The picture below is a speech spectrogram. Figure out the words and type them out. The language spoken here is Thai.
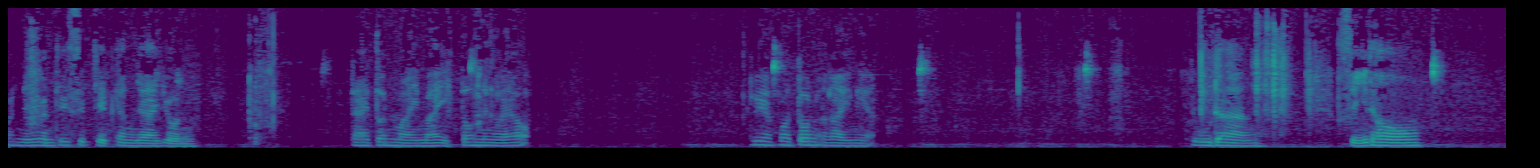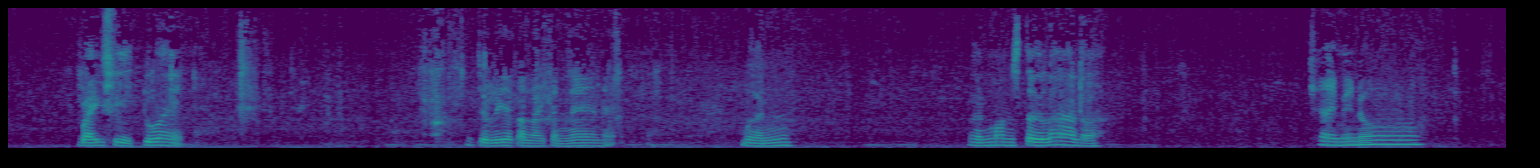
วันนี้วันที่สิบเจ็ดกันยายน ได้ต้นใหม่มาอีกต้นหนึ่งแล้ว เรียกว่าต้นอะไรเนี่ยดูด่าง สีทอง ใบฉีกด้วย จะเรียกอะไรกันแน่เนี่ย เหมือน เหมือนมอนสเตอร่าเหรอ ใช่ไหมเนาะ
